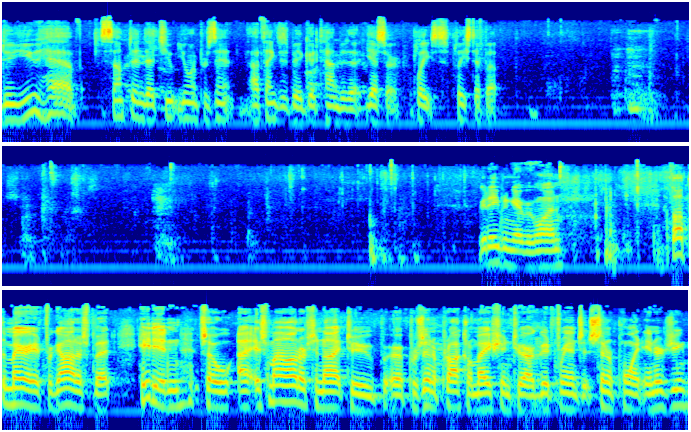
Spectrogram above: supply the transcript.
Do you have something that you, you want to present? I think this would be a good time to do it. Yes, sir. Please, please step up. Good evening, everyone. I thought the mayor had forgot us, but he didn't. So uh, it's my honor tonight to uh, present a proclamation to our good friends at CenterPoint Energy.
